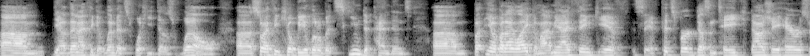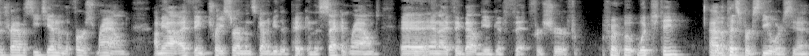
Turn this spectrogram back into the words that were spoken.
Um, you know, then I think it limits what he does well. Uh, so I think he'll be a little bit scheme dependent. Um, but you know, but I like him. I mean, I think if if Pittsburgh doesn't take Najee Harris or Travis Etienne in the first round, I mean, I, I think Trey Sermon's going to be their pick in the second round, and, mm-hmm. and I think that would be a good fit for sure. For, for which team? Uh, the Pittsburgh Steelers. Yeah.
